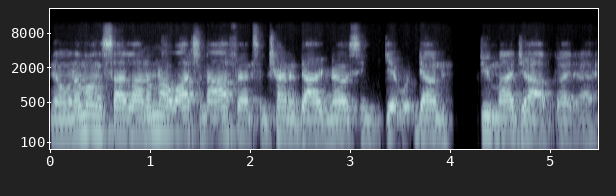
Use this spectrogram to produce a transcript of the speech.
you know, when I'm on the sideline, I'm not watching the offense. I'm trying to diagnose and get done, do my job. But uh,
